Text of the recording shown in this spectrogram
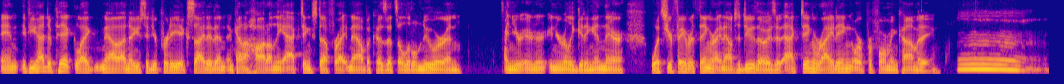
And if you had to pick, like now, I know you said you're pretty excited and, and kind of hot on the acting stuff right now because it's a little newer and and you're and you're really getting in there. What's your favorite thing right now to do though? Is it acting, writing, or performing comedy? Mm.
